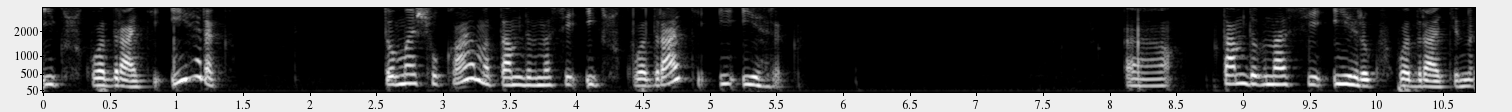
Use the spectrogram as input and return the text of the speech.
х в квадраті y, то ми шукаємо там, де в нас є х в квадраті і y. Е, Там, де в нас є y в квадраті, ну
